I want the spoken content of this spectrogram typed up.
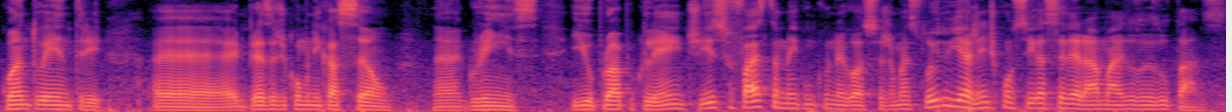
quanto entre é, empresa de comunicação, né, Greens e o próprio cliente, isso faz também com que o negócio seja mais fluido e a gente consiga acelerar mais os resultados.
